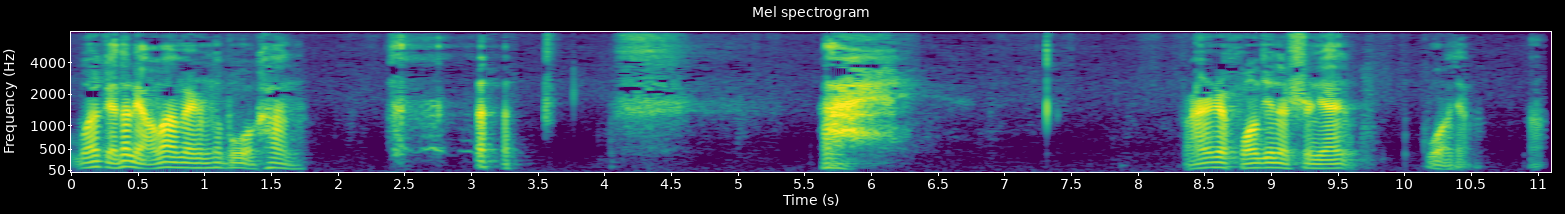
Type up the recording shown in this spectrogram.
我给他两万，为什么他不给我看呢？唉，反正这黄金的十年。过去了啊！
